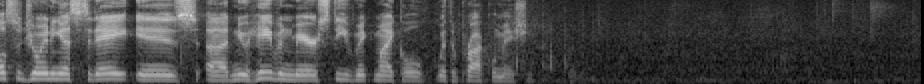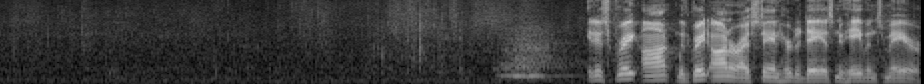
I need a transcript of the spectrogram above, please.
Also joining us today is uh, New Haven Mayor Steve McMichael with a proclamation. It is great on, with great honor I stand here today as New Haven's mayor,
